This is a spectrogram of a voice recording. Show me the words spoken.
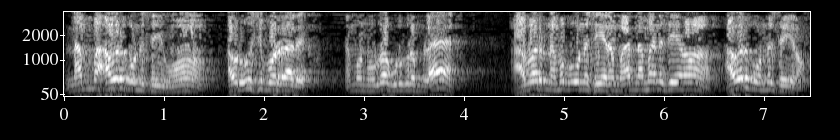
நம்ம அவருக்கு ஒண்ணு செய்வோம். அவர் ஊசி போடுறாரு. நம்ம நூறு கொடுக்குறோம்ல? அவர் நமக்கு ஒண்ணு செய்யற மாதிரி நம்ம என்ன செய்யறோம்? அவருக்கு ஒண்ணு செய்யறோம்.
